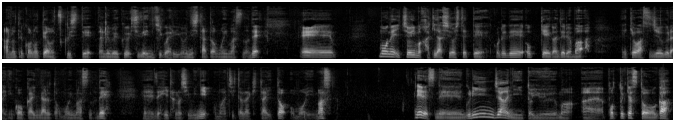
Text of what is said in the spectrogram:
あの手この手を尽くして、なるべく自然に聞こえるようにしたと思いますので、えー、もうね、一応今書き出しをしてて、これで OK が出れば、え今日明日中ぐらいに公開になると思いますので、えー、ぜひ楽しみにお待ちいただきたいと思います。でですね、グリーンジャーニーという、まあ、ポッドキャストが、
